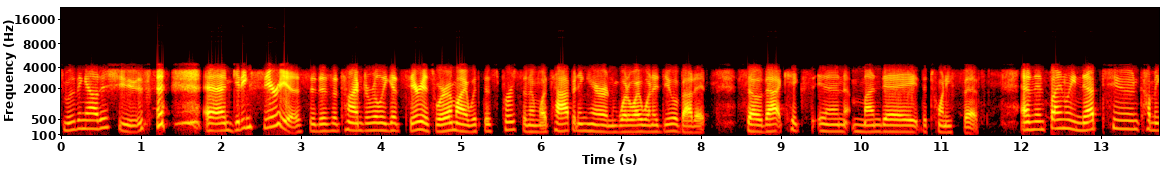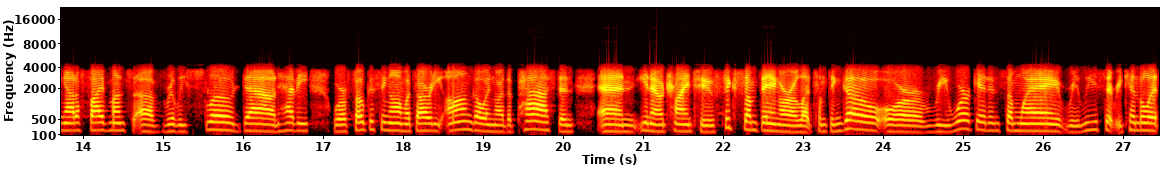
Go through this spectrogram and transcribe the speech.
smoothing out issues and getting serious. It is a time to really get serious. Where am i with this person and what's happening here and what do i want to do about it? So that kicks in monday the 25th and then finally, Neptune coming out of five months of really slowed down, heavy. We're focusing on what's already ongoing or the past, and and you know trying to fix something or let something go or rework it in some way, release it, rekindle it.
